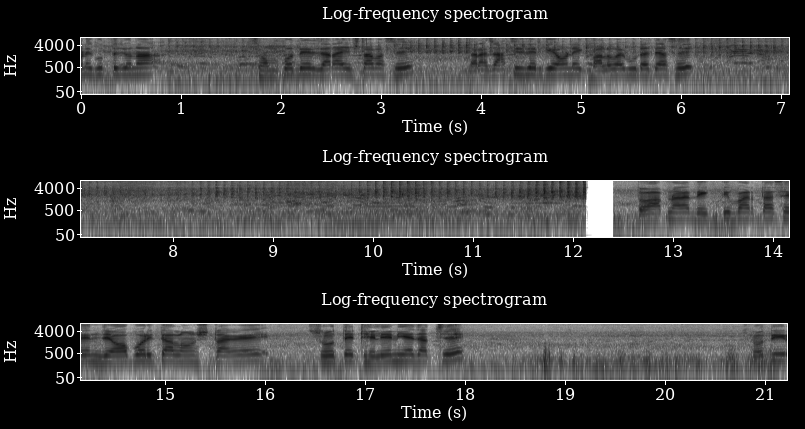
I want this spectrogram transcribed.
অনেক উত্তেজনা। সম্পদের যারা স্টাফ আছে, তারা যাত্রীদেরকে অনেক ভালোভাবে উঠাতে আছে। তো আপনারা দেখতে পারতাছেন যে অপরিতা লঞ্চটাকে স্রোতে ঠেলে নিয়ে যাচ্ছে। নদীর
